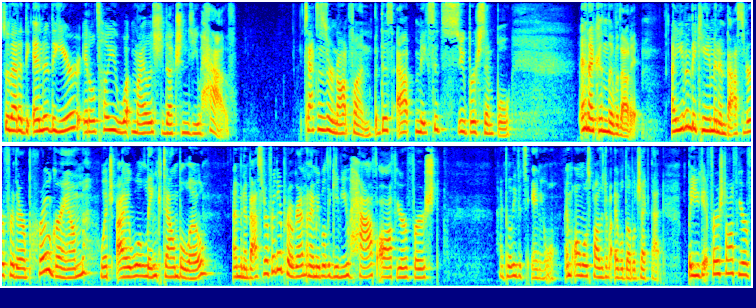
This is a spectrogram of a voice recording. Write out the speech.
so that at the end of the year, it'll tell you what mileage deductions you have. Taxes are not fun, but this app makes it super simple, and I couldn't live without it. I even became an ambassador for their program, which I will link down below. I'm an ambassador for their program, and I'm able to give you half off your first, I believe it's annual. I'm almost positive I will double check that. But you get first off your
